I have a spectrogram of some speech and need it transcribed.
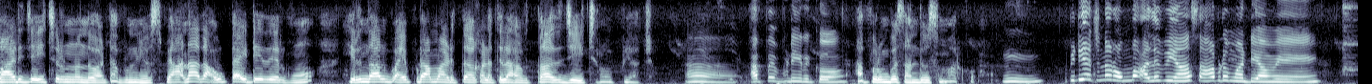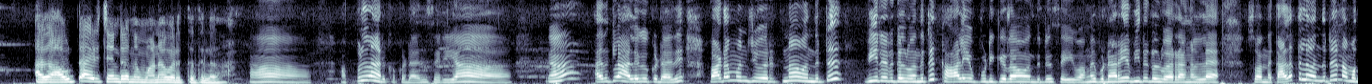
மாடி ஜெயிச்சிடணும் இந்த வாட்டை அப்படின்னு யோசிப்பேன். ஆனால் அது அவுட் ஆகிட்டே தான் இருக்கும். இருந்தாலும் பயப்படாமல் அடுத்த களத்தில் அவுத்தா அது ஜெயிச்சிரும் எப்படியாச்சும். அப்போ எப்படி இருக்கும்? அப்போ ரொம்ப சந்தோஷமாக இருக்கும். ம். பிடியாச்சுன்னா ரொம்ப அழுவியா? சாப்பிட மாட்டியாமே அது அவுட் ஆயிடுச்சேன்ற அந்த மன வருத்தத்தில் தான். ஆ அப்படிலாம் இருக்கக்கூடாது சரியா? ஆ அதுக்கெலாம் அழுகக்கூடாது. வடமஞ்சு வரட்டுனா வந்துட்டு வீரர்கள் வந்துட்டு காளையை பிடிக்க தான் வந்துட்டு செய்வாங்க. இப்போ நிறைய வீரர்கள் வர்றாங்கல்ல. ஸோ அந்த காலத்தில் வந்துட்டு நம்ம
